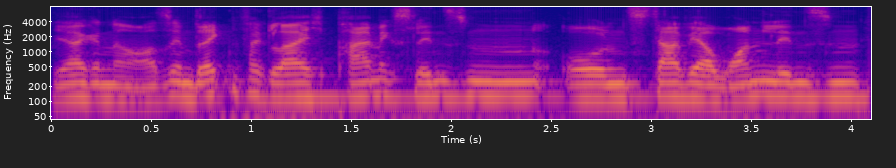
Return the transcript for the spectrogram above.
Ja, genau. Also im direkten Vergleich Pimax-Linsen und Stavia One-Linsen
